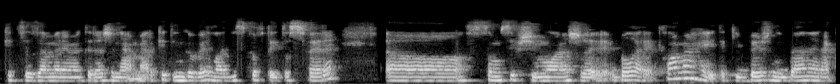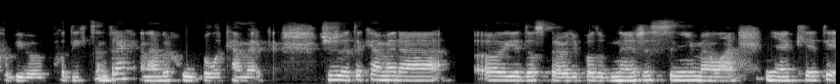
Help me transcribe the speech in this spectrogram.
keď sa zameriame teda že na marketingové hľadisko v tejto sfére, uh, som si všimla, že bola reklama, hej, taký bežný banner akoby v obchodných centrách a na vrchu bola kamerka. Čiže tá kamera uh, je dosť pravdepodobné, že snímala nejaké tie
